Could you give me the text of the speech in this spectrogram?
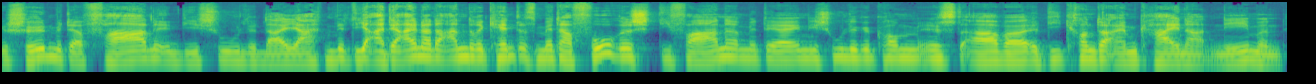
Schön mit der Fahne in die Schule. Naja, mit, ja, der eine oder andere kennt es metaphorisch, die Fahne, mit der er in die Schule gekommen ist, aber die konnte einem keiner nehmen.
